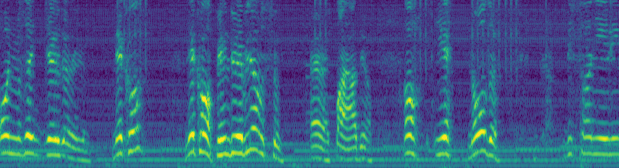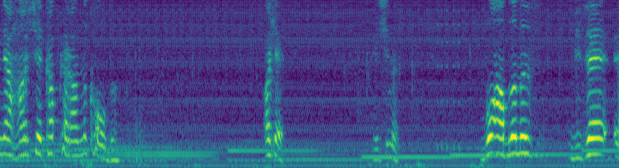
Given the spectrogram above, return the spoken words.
oyunumuza geri dönelim. Neko? Neko beni duyabiliyor musun? Evet bayağı diyorum. Oh iyi. Ne oldu? Bir saniyeliğine her şey kapkaranlık oldu. Okey. E şimdi bu ablamız bize eee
